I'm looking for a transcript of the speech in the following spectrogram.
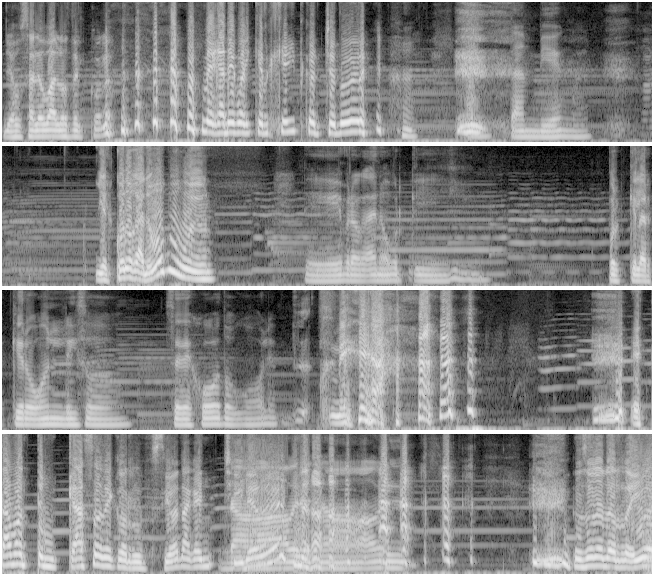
Ya un saludo para los del colo. Me gané cualquier hate, conchetumare. También, weón. Y el colo ganó, pues, weón. Sí, pero ganó porque. Porque el arquero weón le hizo. Se dejó dos goles. Estamos ante un caso de corrupción acá en Chile, no, weón. pero no, pero- Nosotros nos reímos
